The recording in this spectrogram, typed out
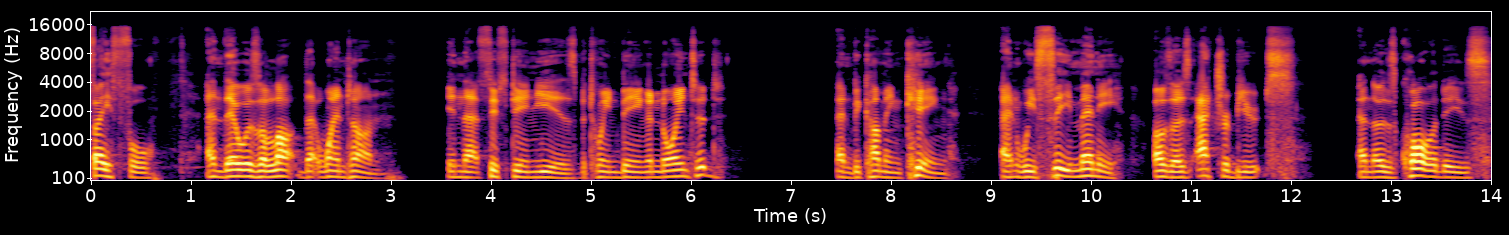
faithful, and there was a lot that went on in that 15 years between being anointed and becoming king. And we see many of those attributes and those qualities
